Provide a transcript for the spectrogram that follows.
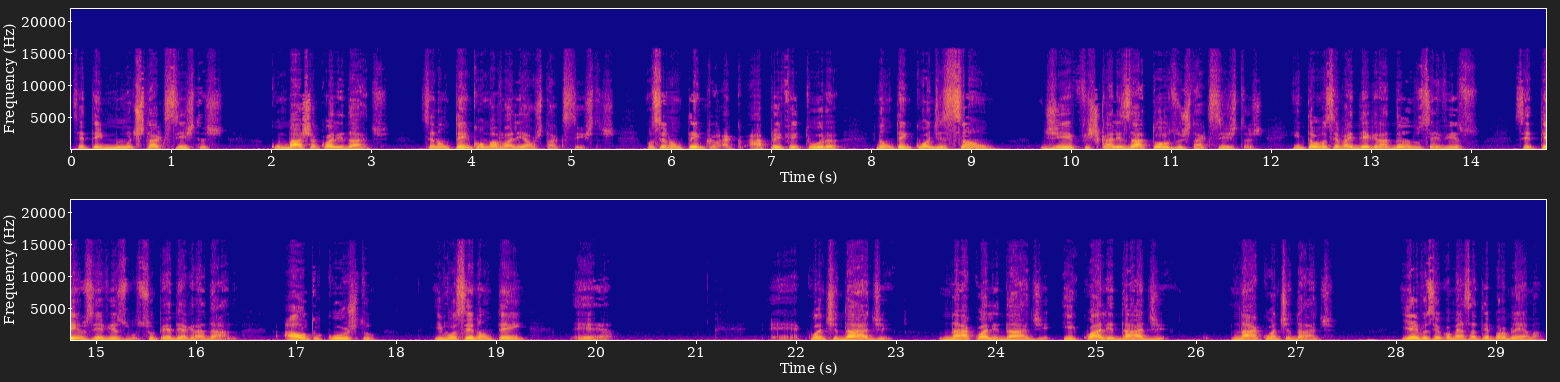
Você tem muitos taxistas com baixa qualidade. Você não tem como avaliar os taxistas. Você não tem a, a prefeitura não tem condição de fiscalizar todos os taxistas. Então você vai degradando o serviço. Você tem o serviço super degradado, alto custo e você não tem é, é, quantidade na qualidade e qualidade na quantidade. E aí você começa a ter problema.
